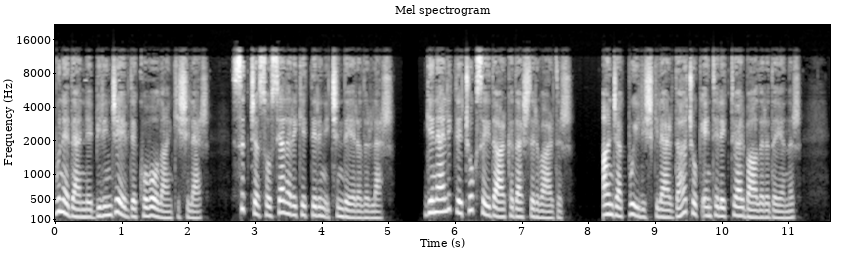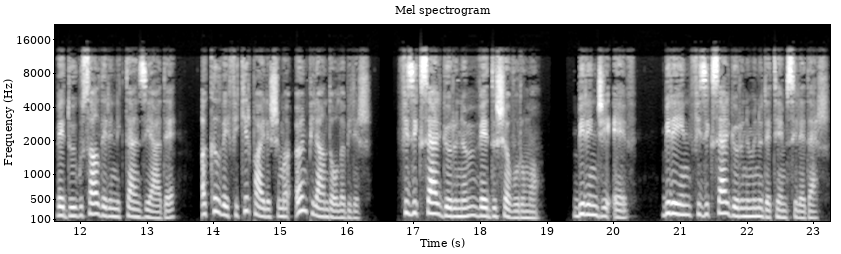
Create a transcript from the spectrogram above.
Bu nedenle birinci evde kova olan kişiler, sıkça sosyal hareketlerin içinde yer alırlar. Genellikle çok sayıda arkadaşları vardır. Ancak bu ilişkiler daha çok entelektüel bağlara dayanır ve duygusal derinlikten ziyade, akıl ve fikir paylaşımı ön planda olabilir. Fiziksel görünüm ve dışa vurumu Birinci ev, bireyin fiziksel görünümünü de temsil eder.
